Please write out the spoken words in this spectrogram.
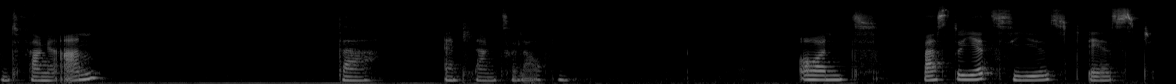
und fange an, da entlang zu laufen. Und was du jetzt siehst, ist,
